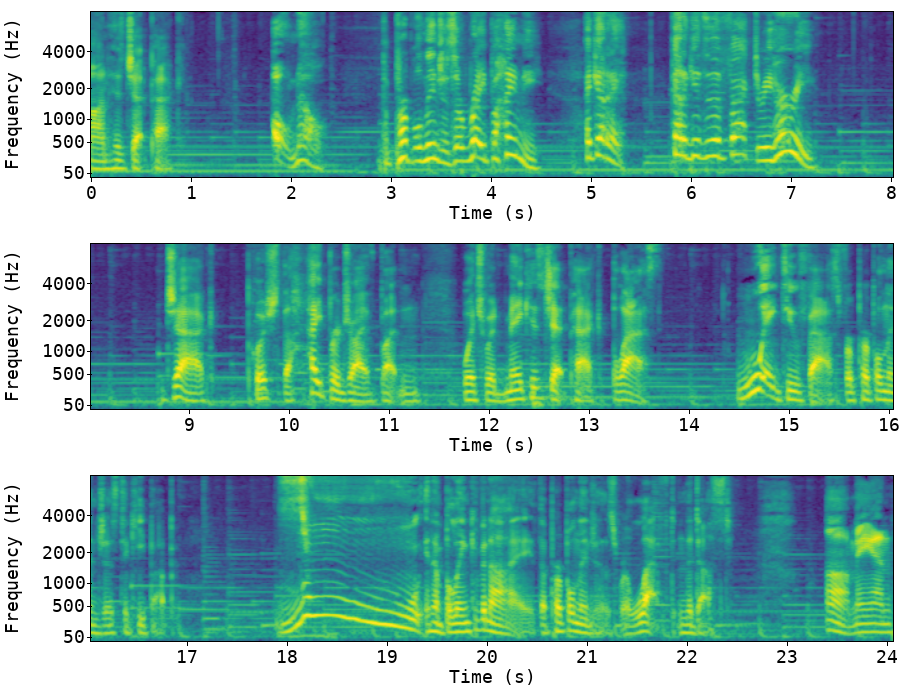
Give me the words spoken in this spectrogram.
on his jetpack. Oh no! The purple ninjas are right behind me! I gotta, gotta get to the factory, hurry! Jack pushed the hyperdrive button, which would make his jetpack blast way too fast for purple ninjas to keep up. Zoom! In a blink of an eye, the purple ninjas were left in the dust. Oh man.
